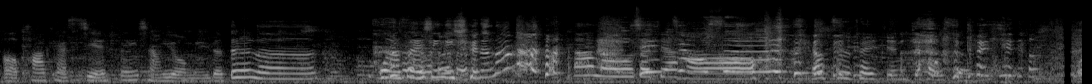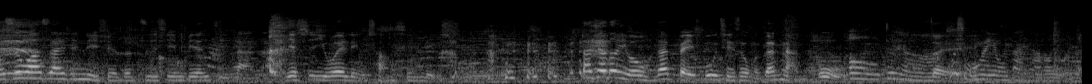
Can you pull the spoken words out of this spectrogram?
呃 podcast 界非常有名的的人，哇塞，心理学的娜娜。Hello，大家好，要自配尖叫声。配尖叫我是哇塞心理学的执行编辑娜娜，也是一位临床心理师。大家都以为我们在北部，其实我们在南部。哦，对啊，对为什么会用大家都以为在？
